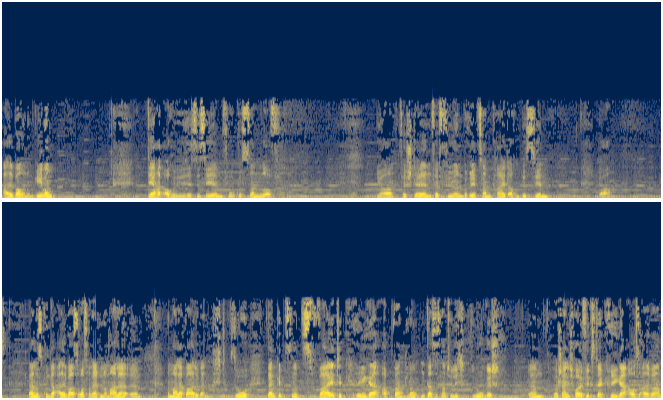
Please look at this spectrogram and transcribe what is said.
Alba und Umgebung. Der hat auch, wie ich jetzt sehe, im Fokus dann so auf ja, Verstellen, Verführen, Beredsamkeit auch ein bisschen, ja, Landeskunde Alba, sowas hat halt ein normaler, äh, normaler Bade dann nicht. So, dann gibt's eine zweite Kriegerabwandlung und das ist natürlich logisch, ähm, wahrscheinlich häufigster Krieger aus Alba,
